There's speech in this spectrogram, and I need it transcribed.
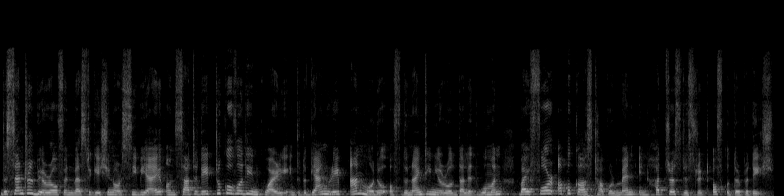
The Central Bureau of Investigation or CBI on Saturday took over the inquiry into the gang rape and murder of the 19 year old Dalit woman by four upper caste Thakur men in Hathras district of Uttar Pradesh.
